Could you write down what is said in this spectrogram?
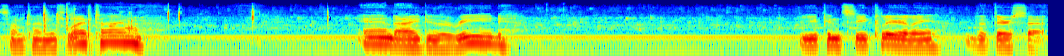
sometime this lifetime, and I do a read, you can see clearly that they're set.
